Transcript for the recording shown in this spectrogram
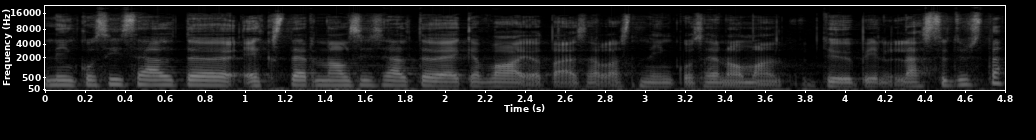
niin kuin sisältöä, external sisältöä, eikä vaan jotain sellaista niin kuin sen oman tyypin lässytystä.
